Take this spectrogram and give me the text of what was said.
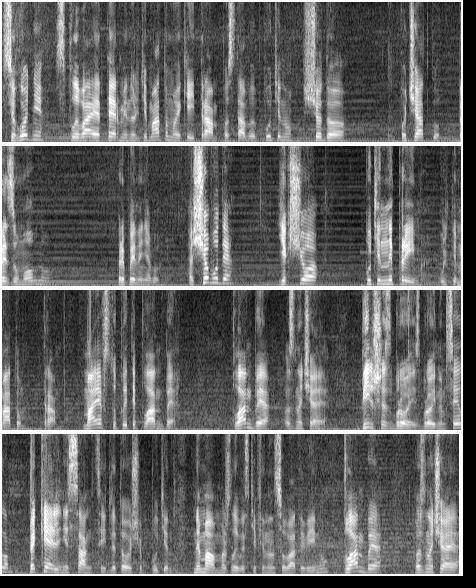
Сьогодні спливає термін ультиматуму, який Трамп поставив Путіну щодо початку безумовного припинення вогню. А що буде, якщо Путін не прийме ультиматум Трампа? Має вступити план Б. План Б означає більше зброї Збройним силам, пекельні санкції для того, щоб Путін не мав можливості фінансувати війну. План Б означає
